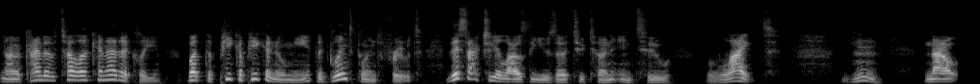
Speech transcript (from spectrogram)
Now, kind of telekinetically. But the Pika Pika no Mi, the Glint Glint fruit, this actually allows the user to turn into light. Hmm. Now,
